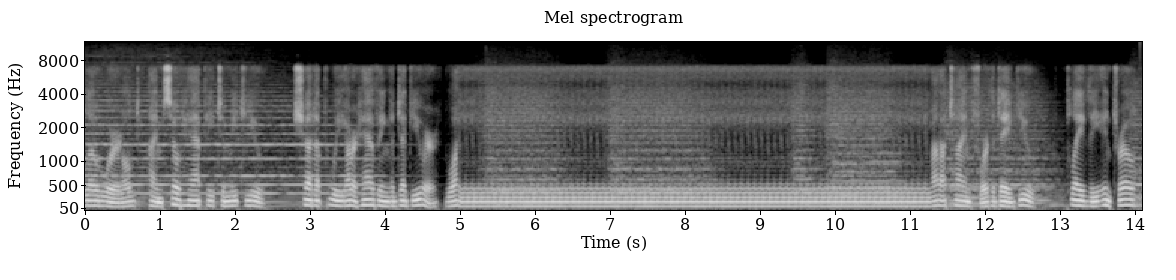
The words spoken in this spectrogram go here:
Hello world, I'm so happy to meet you. Shut up, we are having a debuter. Why? Ah, time for the debut. Play the intro.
